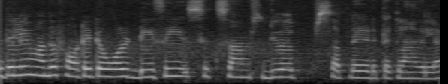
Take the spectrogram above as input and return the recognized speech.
இதுலேயும் வந்து forty two volt DC six amps tube supply எடுத்துக்கலாம் அதில்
